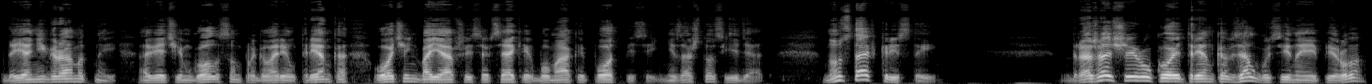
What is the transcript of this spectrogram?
«Да я неграмотный», — овечьим голосом проговорил Тренко, очень боявшийся всяких бумаг и подписей. «Ни за что съедят». «Ну, ставь кресты». Дрожащей рукой Тренко взял гусиное перо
